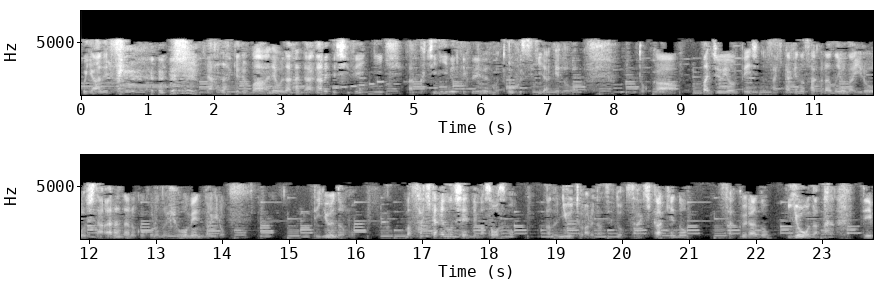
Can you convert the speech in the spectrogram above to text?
構嫌です。嫌だけど、まあでもなんか流れて自然に口に入れてくれるのも豆腐好きだけど、とか、まあ14ページの咲きかけの桜のような色をしたあなたの心の表面の色っていうのも、まあ咲きかけの時点でまあそもそもあのニュートラルなんですけど、咲きかけの桜のようなで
